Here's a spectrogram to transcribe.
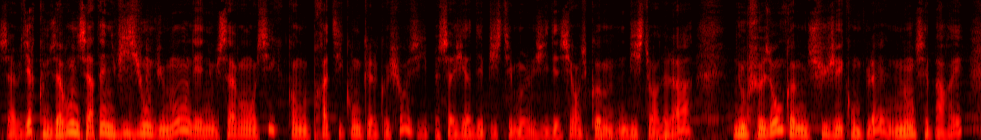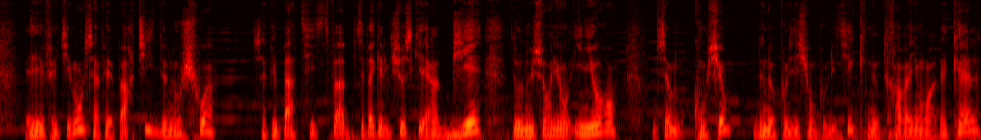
Ça veut dire que nous avons une certaine vision du monde et nous savons aussi que quand nous pratiquons quelque chose, il peut s'agir d'épistémologie des sciences comme d'histoire de l'art, nous le faisons comme sujet complet, non séparé. Et effectivement, ça fait partie de nos choix. Ça fait partie, c'est pas, quelque chose qui est un biais dont nous serions ignorants. Nous sommes conscients de nos positions politiques, nous travaillons avec elles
